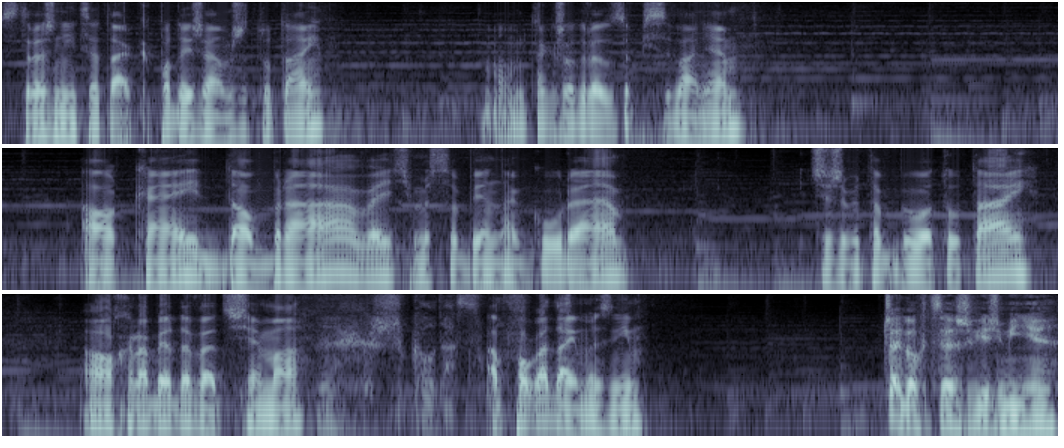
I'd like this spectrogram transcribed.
Strażnice, tak, podejrzewam, że tutaj. Mam także od razu zapisywanie. Okej, dobra, wejdźmy sobie na górę. Czy żeby to było tutaj? O, hrabia Dewet, siema. Szkoda słów. A pogadajmy z nim. Czego chcesz, Wiedźminie?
